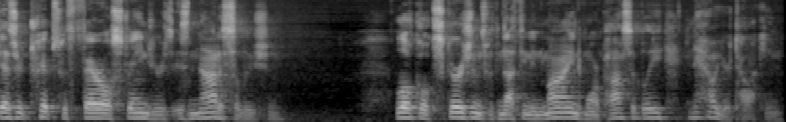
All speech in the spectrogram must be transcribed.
desert trips with feral strangers is not a solution. Local excursions with nothing in mind, more possibly. Now you're talking.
